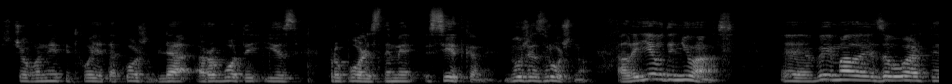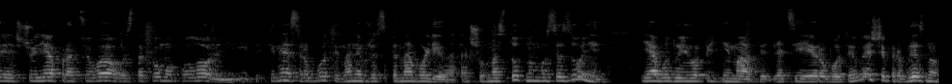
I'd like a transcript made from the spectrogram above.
що вони підходять також для роботи із прополісними сітками. Дуже зручно. Але є один нюанс. Е, Ви мали зауважити, що я працював ось в такому положенні, і під кінець роботи в мене вже спина боліла. Так що в наступному сезоні я буду його піднімати для цієї роботи вище, приблизно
